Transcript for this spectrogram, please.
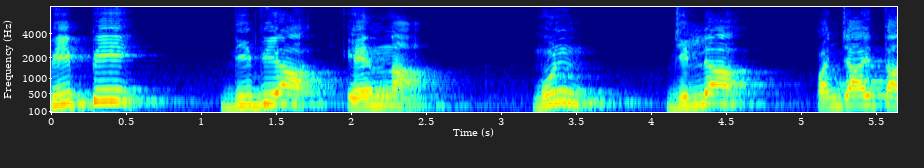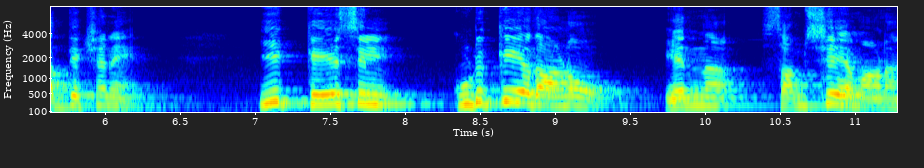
പി പി ദിവ്യ എന്ന മുൻ ജില്ലാ പഞ്ചായത്ത് അധ്യക്ഷനെ ഈ കേസിൽ കുടുക്കിയതാണോ എന്ന സംശയമാണ്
